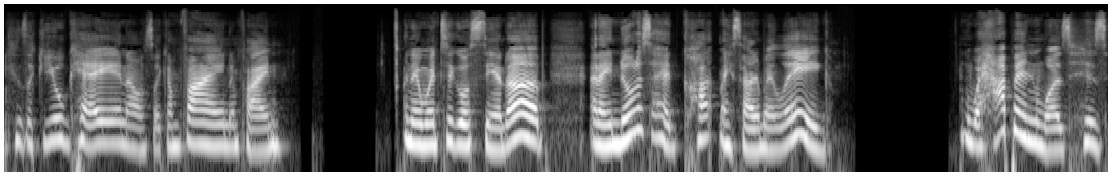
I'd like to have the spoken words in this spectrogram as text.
he's like, "You okay?" And I was like, "I'm fine. I'm fine." And I went to go stand up, and I noticed I had cut my side of my leg what happened was his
